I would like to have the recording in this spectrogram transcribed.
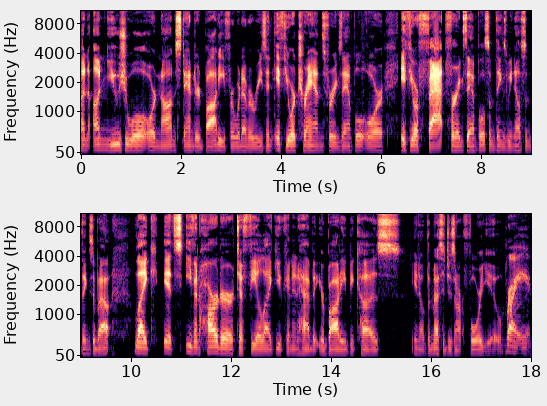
an unusual or non-standard body for whatever reason, if you're trans for example or if you're fat for example, some things we know some things about, like it's even harder to feel like you can inhabit your body because, you know, the messages aren't for you. Right.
